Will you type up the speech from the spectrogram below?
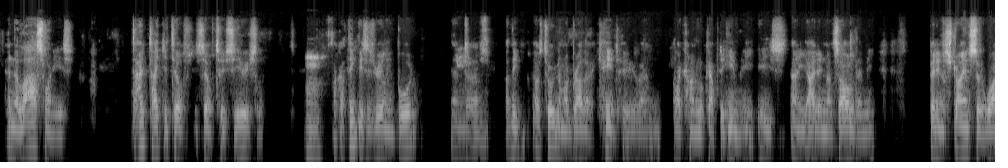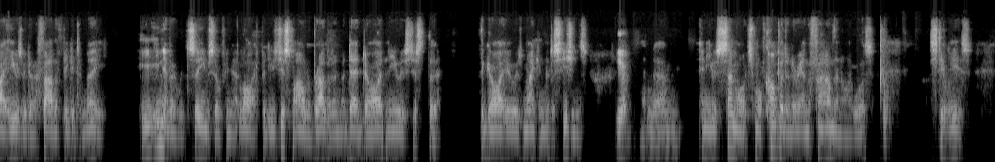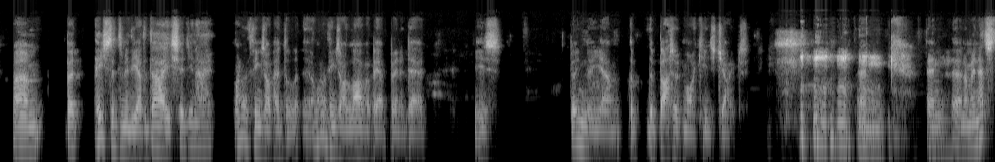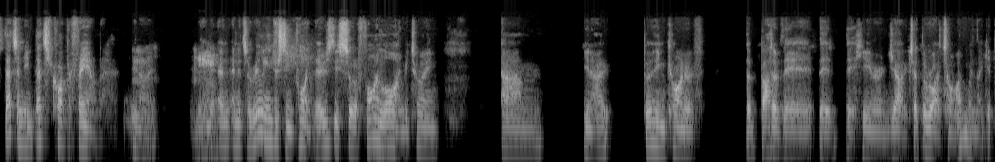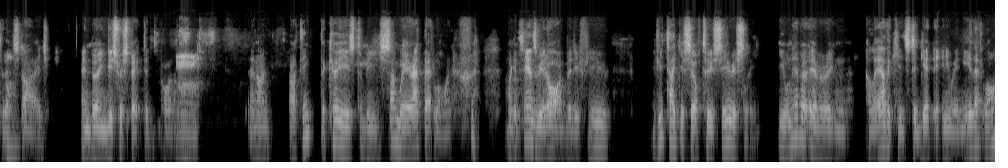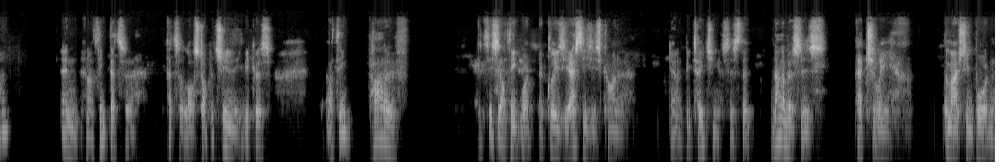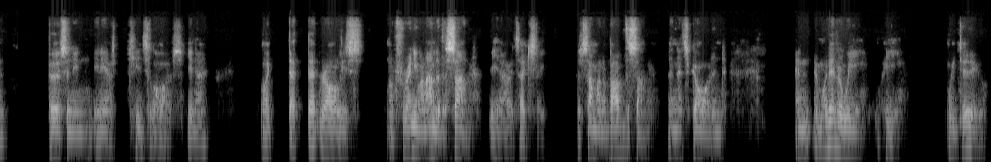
And the last one is don't take yourself yourself too seriously. Mm. Like I think this is really important, and um, I think I was talking to my brother Kent, who um, I kind of look up to him. He, he's only eighteen months older than me, but in a strange sort of way, he was a bit of a father figure to me. He, he never would see himself in that life, but he was just my older brother, and my dad died, and he was just the the guy who was making the decisions. Yeah. and um, and he was so much more competent around the farm than I was. Still is. Um, but he said to me the other day, he said, you know, one of the things I've had to, one of the things I love about being a dad is being the um, the, the butt of my kids' jokes. And and Yeah. and I mean that's that's an that's quite profound, you know. Mm. And, and and it's a really interesting point. There is this sort of fine line between, um, you know, being kind of the butt of their their their humour and jokes at the right time when they get to that Mhm. stage, and being disrespected by them. Mm. And I I think the key is to be somewhere at that line. like it sounds a bit odd, but if you if you take yourself too seriously, you'll never ever even allow the kids to get anywhere near that line. And and I think that's a that's a lost opportunity because I think part of this is I think what Ecclesiastes is kind of going to be teaching us is that none of us is actually the most important person in in our kids' lives. You know, like that that role is not for anyone under the sun. You know, it's actually for someone above the sun, and that's God. And and and whatever we we we do,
